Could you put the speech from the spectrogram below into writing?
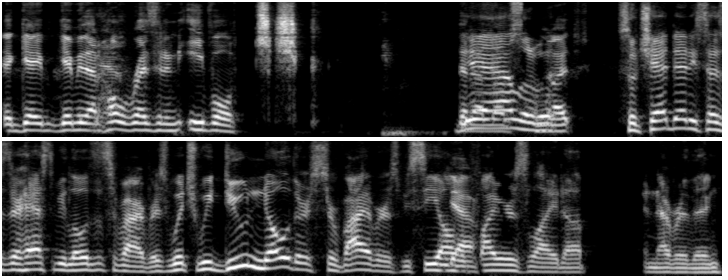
It gave gave me that Yeah. whole Resident Evil that Yeah, I a love so little bit. much. So chad daddy says there has to be loads of survivors which we do know there's survivors we see all Yeah. the fires light up and everything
